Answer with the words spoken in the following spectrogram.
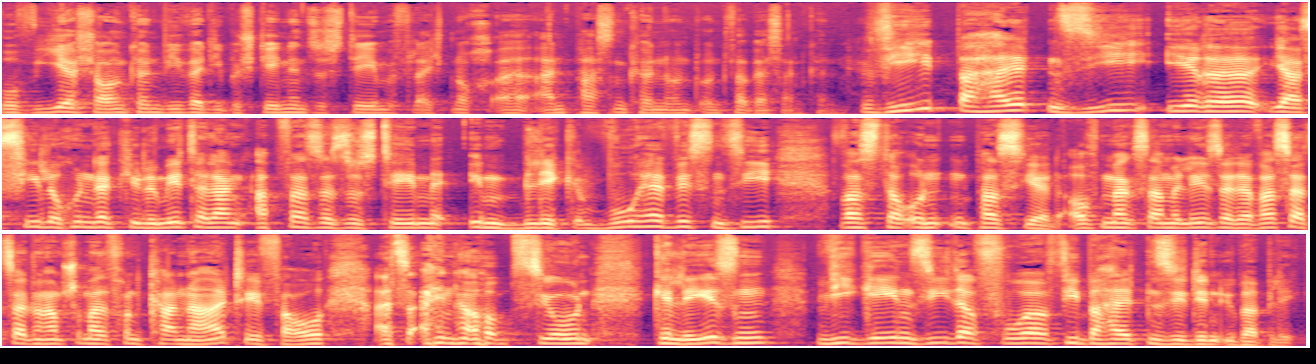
wo wir schauen können, wie wir die bestehenden Systeme vielleicht noch äh, anpassen können und, und verbessern können. Wie behalten Sie Ihre ja viele hundert 100 Kilometer lang Abwassersysteme im Blick. Woher wissen Sie, was da unten passiert? Aufmerksame Leser der Wasserzeitung haben schon mal von Kanal TV als eine Option gelesen. Wie gehen Sie davor? Wie behalten Sie den Überblick?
